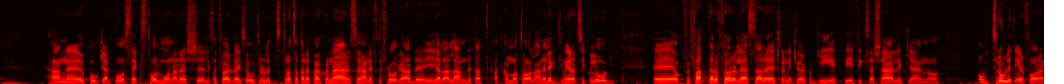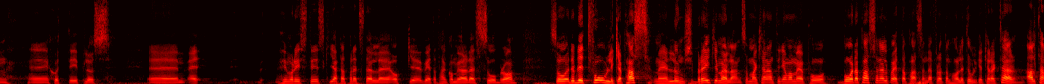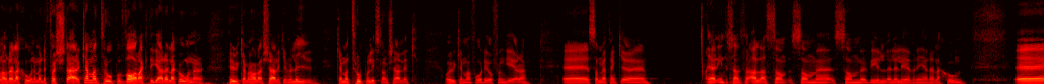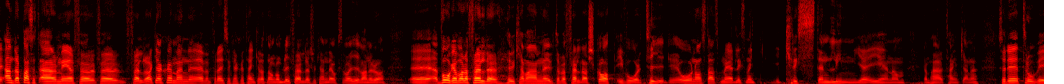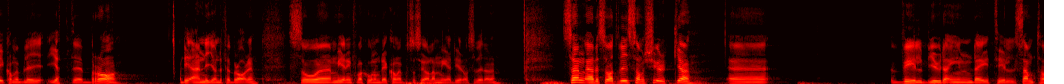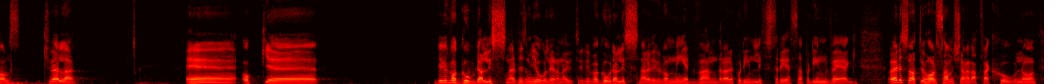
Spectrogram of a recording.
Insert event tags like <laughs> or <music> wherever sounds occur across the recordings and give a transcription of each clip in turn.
han är uppbokad på 6-12 månaders eh, liksom förväg, så otroligt, trots att han är pensionär så är han efterfrågad i hela landet att, att komma och tala. Han är legitimerad psykolog eh, och författare och föreläsare, krönikör på GP, Fixa kärleken och otroligt erfaren, 70 plus. Humoristisk, hjärtat på rätt ställe och vet att han kommer göra det så bra. Så det blir två olika pass med en lunchbreak emellan. Så man kan antingen vara med på båda passen eller på ett av passen därför att de har lite olika karaktär. Allt handlar om relationer, men det första är, kan man tro på varaktiga relationer? Hur kan man hålla kärleken vid liv? Kan man tro på livslång kärlek? Och hur kan man få det att fungera? eh, som jag tänker eh, är intressant för alla som, som, eh, som vill eller lever i en relation. Eh, andra passet är mer för, för föräldrar kanske, men eh, även för dig som kanske tänker att någon gång blir förälder så kan det också vara givande då. Eh, våga vara förälder, hur kan man utöva föräldraskap i vår tid? Och någonstans med liksom en kristen linje igenom de här tankarna. Så det tror vi kommer bli jättebra. Det är 9 februari. Så eh, mer information om det kommer på sociala medier och så vidare. Sen är det så att vi som kyrka eh, vill bjuda in dig till samtalskvällar. Eh, och eh, vi vill vara goda lyssnare, precis som Joel redan har uttryckt. Vi vill vara goda lyssnare, vi vill vara medvandrare på din livsresa, på din väg. Och är det så att du har samkönad attraktion och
